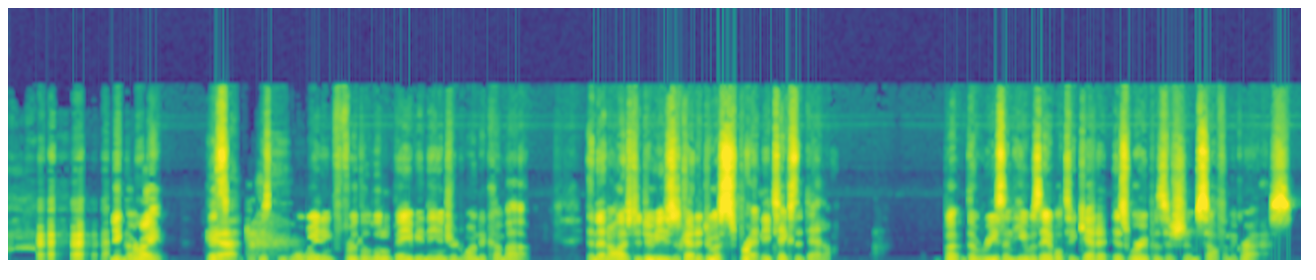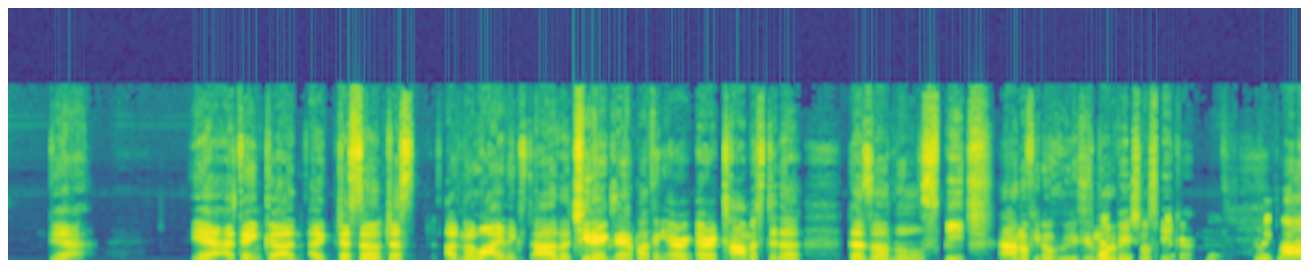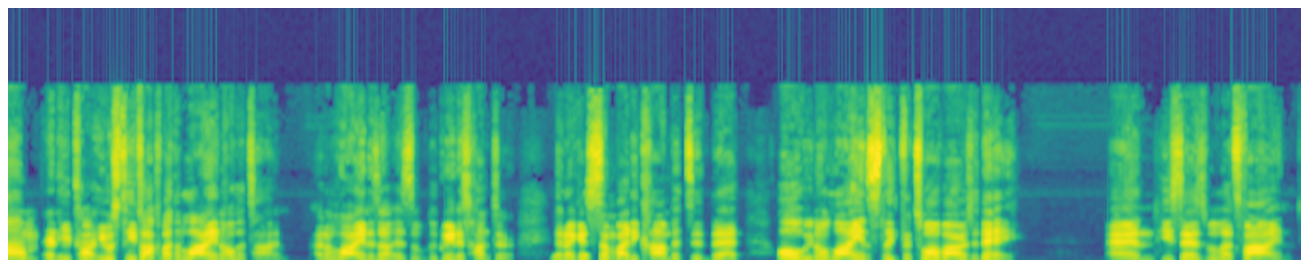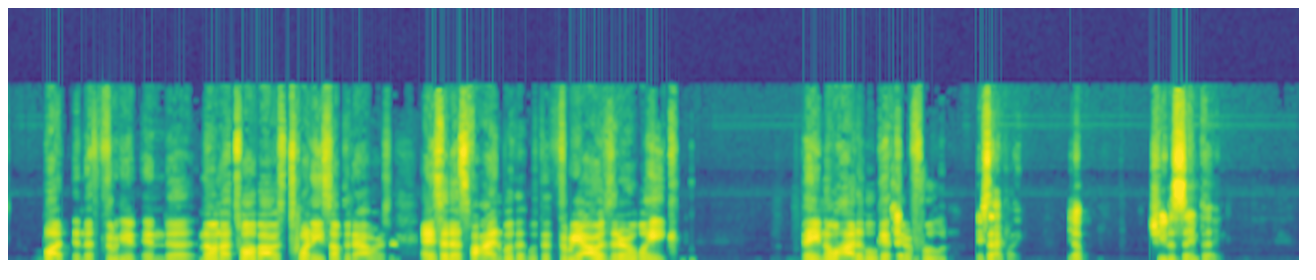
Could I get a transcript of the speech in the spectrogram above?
You think they're right? Yeah. just waiting for the little baby and the injured one to come up, and then all he has to do, he's just got to do a sprint and he takes it down. But the reason he was able to get it is where he positioned himself in the grass. Yeah, yeah. I think uh, I, just uh, just on the line, uh, the cheetah example. I think Eric Eric Thomas did a does a little speech. I don't know if you know who he is. He's a motivational speaker. Um, and he taught he was he talks about the lion all the time. How the lion is a, is the greatest hunter. And I guess somebody commented that, oh, you know, lions sleep for twelve hours a day, and he says, well, that's fine. But in the three in the no, not twelve hours, twenty something hours, and he said that's fine. With the, with the three hours that are awake, they know how to go get their food. Exactly. Yep. Cheetah, same thing.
